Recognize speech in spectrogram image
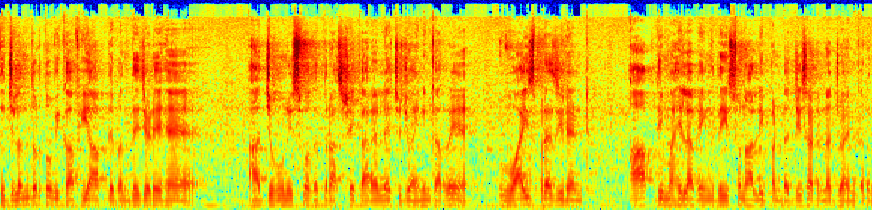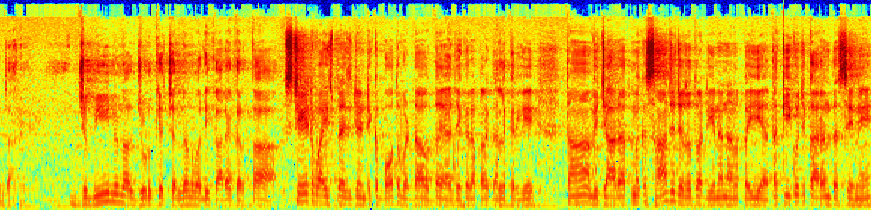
ਤੇ ਜਲੰਧਰ ਤੋਂ ਵੀ ਕਾਫੀ ਆਪ ਦੇ ਬੰਦੇ ਜਿਹੜੇ ਹੈ, ਅੱਜ ਹੁਣ ਇਸ ਵਕਤ ਰਾਸ਼ਟਰੀ ਕਾਰਿਆਲੇ ਚ ਜੁਆਇਨਿੰਗ ਕਰ ਰਹੇ ਹੈ। ਵਾਈਸ ਪ੍ਰੈਜ਼ੀਡੈਂਟ ਆਪ ਦੀ ਮਹਿਲਾ ਵਿੰਗ ਦੀ ਸੋਨਾਲੀ ਪੰਡਤ ਜੀ ਸਾਡੇ ਨਾਲ ਜੁਆਇਨ ਕਰਨ ਜਾ ਰਹੇ ਜ਼ਮੀਨ ਨਾਲ ਜੁੜ ਕੇ ਚੱਲਣ ਵਾਲੀ ਕਾਰਿਆਕਰਤਾ ਸਟੇਟ ਵਾਈਸ ਪ੍ਰੈਜ਼ੀਡੈਂਟ ਇੱਕ ਬਹੁਤ ਵੱਡਾ ਅਹੁਦਾ ਹੈ। ਜੇਕਰ ਆਪਾਂ ਗੱਲ ਕਰੀਏ ਤਾਂ ਵਿਚਾਰਾਤਮਕ ਸਾਂਝ ਜਦੋਂ ਤੁਹਾਡੀ ਇਹਨਾਂ ਨਾਲ ਪਈ ਹੈ, ਤਾਂ ਕੀ ਕੁਝ ਕਾਰਨ ਦੱਸੇ ਨੇ?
